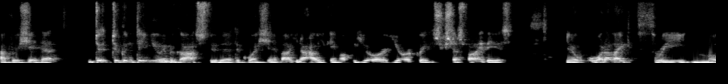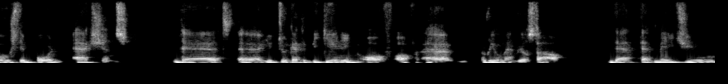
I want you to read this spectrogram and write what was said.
I appreciate that. To, to continue in regards to the, the question about, you know, how you came up with your, your greatest successful ideas, you know, what are like three most important actions that uh, you took at the beginning of, of um, Real Man, Real Style that that made you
